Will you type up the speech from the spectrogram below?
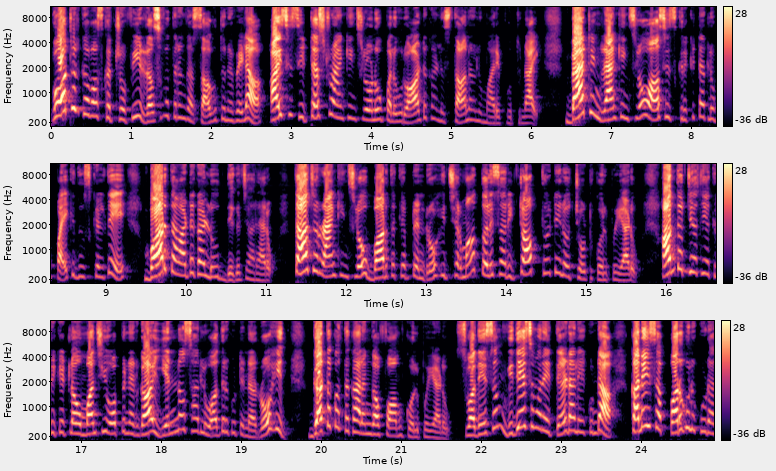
బోర్డర్ గవాస్కర్ ట్రోఫీ రసవత్తరంగా సాగుతున్న వేళ ఐసీసీ టెస్ట్ ర్యాంకింగ్స్ లోనూ పలువురు ఆటగాళ్ళ స్థానాలు మారిపోతున్నాయి. బ్యాటింగ్ ర్యాంకింగ్స్లో ఆసీస్ క్రికెటర్లు పైకి దూసుకెళ్తే భారత ఆటగాళ్ళు దిగజారారు. తాజా ర్యాంకింగ్స్లో భారత కెప్టెన్ రోహిత్ శర్మ తొలిసారి టాప్ థర్టీలో చోటు కోల్పోయాడు. అంతర్జాతీయ క్రికెట్లో మంచి ఓపెనర్గా ఎన్నోసార్లు అదరగొట్టిన రోహిత్ గత కొంతకాలంగా ఫామ్ కోల్పోయాడు. స్వదేశం విదేశం అనే తేడా లేకుండా కనీస పరుగులు కూడా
